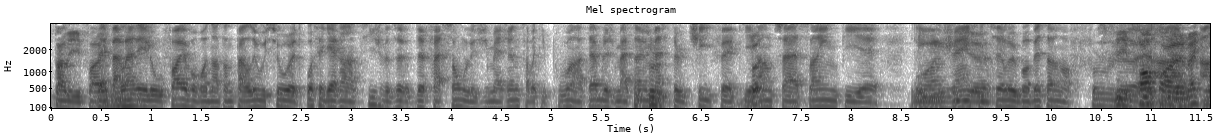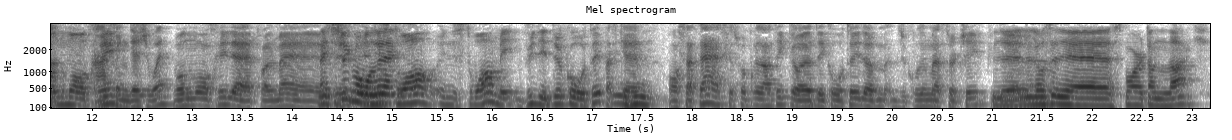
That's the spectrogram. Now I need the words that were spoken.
temps des fêtes. Ben, parlant d'Halo 5, on va en entendre parler aussi au E3, c'est garanti. Je veux dire, de façon, j'imagine, ça va être épouvantable. Je m'attends à un sûr. Master Chief euh, qui Bah. rentre sur la scène, puis euh, les Ouais, gens puis, qui euh, tirent leur bobette en feu. c'est fort en- probablement qu'ils vont nous montrer. En signe de joie. Ils vont nous montrer probablement Mais c'est sûr une, qu'ils vont une histoire, une histoire, mais vue des deux côtés, parce que Mhm. on s'attend à ce qu'elle soit présentée que, des côtés là, du côté de Master Chief. Puis de, c'est euh, Sport Unlock.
